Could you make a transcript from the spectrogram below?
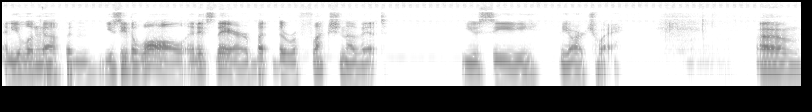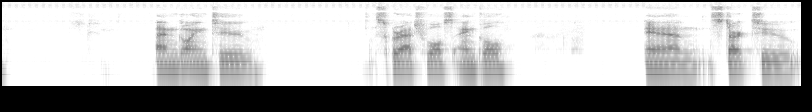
And you look Hmm. up and you see the wall and it's there, but the reflection of it, you see the archway. Um, I'm going to scratch Wolf's ankle and start to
